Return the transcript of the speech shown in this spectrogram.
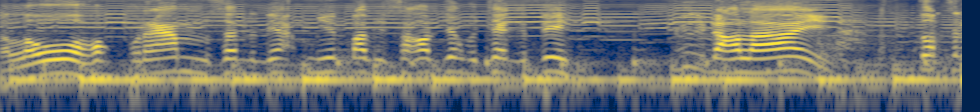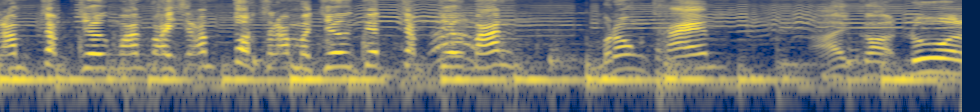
គីឡូ65សិនតអ្នកមានបទពិសោធន៍ចឹងបច្ចេកទេសគឺដល់ហើយទាត់ស្រាំចាប់ជើងបានវាយស្រាំទាត់ស្រាំមួយជើងទៀតចាប់ជើងបានម្រងថែម ហើយក៏ដួល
